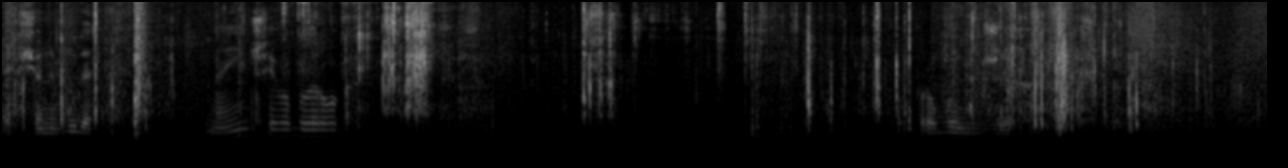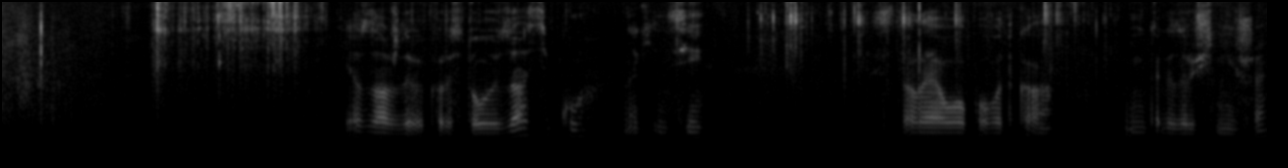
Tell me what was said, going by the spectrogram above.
Якщо не буде на інший воблерок, попробуємо джиг. Я завжди використовую засібку на кінці сталевого поводка. Мені так зручніше.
